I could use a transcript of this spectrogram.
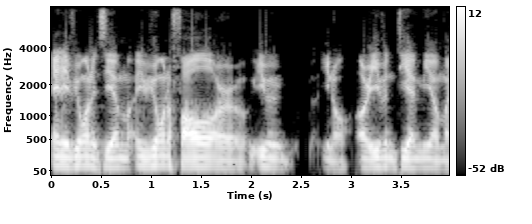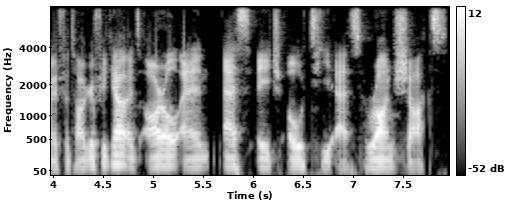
And if you want to DM, if you want to follow or even you know, or even DM me on my photography account. It's R O N S H O T S, Ron Shots.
